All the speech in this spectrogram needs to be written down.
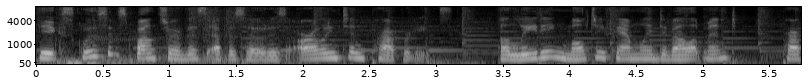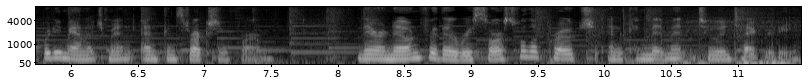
The exclusive sponsor of this episode is Arlington Properties, a leading multifamily development, property management, and construction firm. They are known for their resourceful approach and commitment to integrity.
